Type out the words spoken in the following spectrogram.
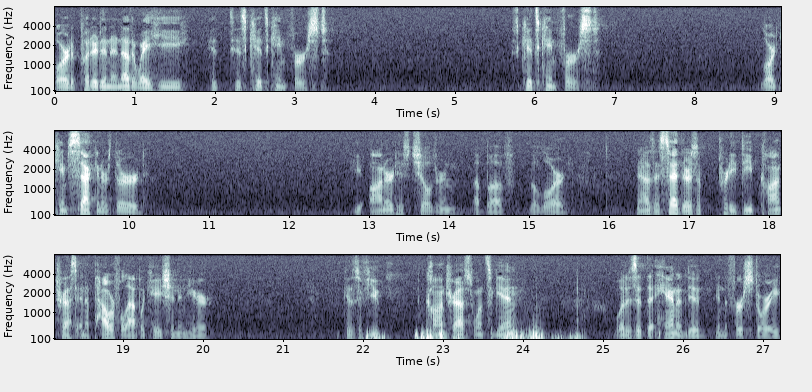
Or to put it in another way, he, his kids came first. His kids came first. Lord came second or third. He honored his children above the Lord. Now, as I said, there's a pretty deep contrast and a powerful application in here. Because if you contrast once again, what is it that Hannah did in the first story?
